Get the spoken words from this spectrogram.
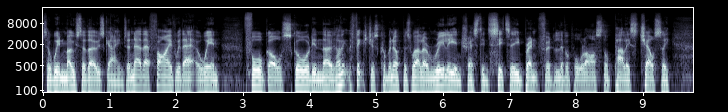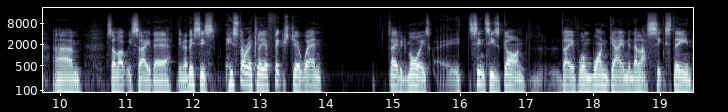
to win most of those games. And now they're five without a win, four goals scored in those. I think the fixtures coming up as well are really interesting City, Brentford, Liverpool, Arsenal, Palace, Chelsea. Um, so, like we say there, you know, this is historically a fixture when David Moyes, since he's gone, they've won one game in the last 16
